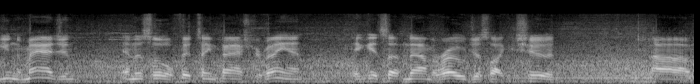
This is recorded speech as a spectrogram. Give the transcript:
you can imagine in this little 15 passenger van, it gets up and down the road just like it should. Um,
